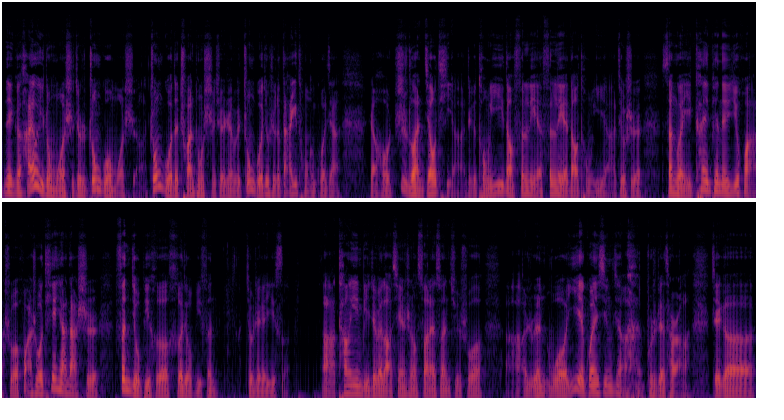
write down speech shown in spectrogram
那个还有一种模式就是中国模式啊。中国的传统史学认为中国就是个大一统的国家，然后治乱交替啊，这个统一到分裂，分裂到统一啊，就是三管一开篇的一句话说：“话说天下大事，分久必合，合久必分”，就这个意思。啊，汤因比这位老先生算来算去说啊，人我夜观星象，不是这词儿啊。这个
